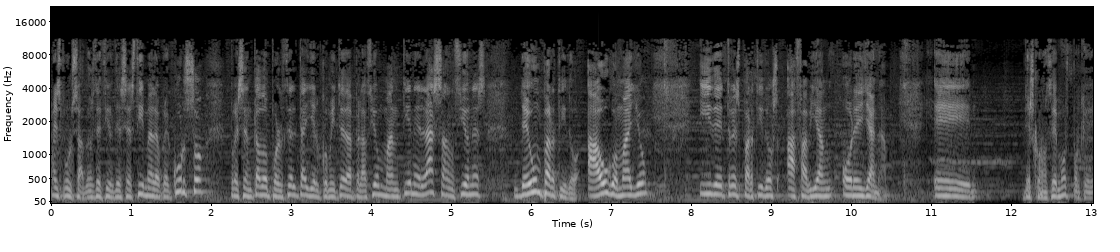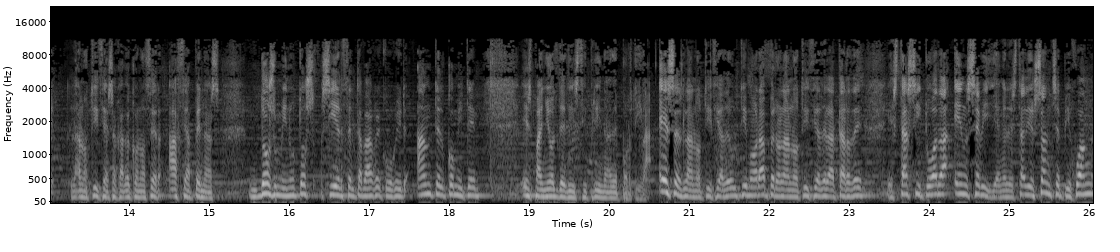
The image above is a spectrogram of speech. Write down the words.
expulsado. Es decir, desestima el recurso presentado por el Celta y el Comité de Apelación mantiene las sanciones de un partido a Hugo Mayo y de tres partidos a Fabián Orellana. Desconocemos, porque la noticia se acaba de conocer hace apenas dos minutos, si el Celta va a recurrir ante el Comité Español de Disciplina Deportiva. Esa es la noticia de última hora, pero la noticia de la tarde está situada en Sevilla, en el Estadio Sánchez Pijuán,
